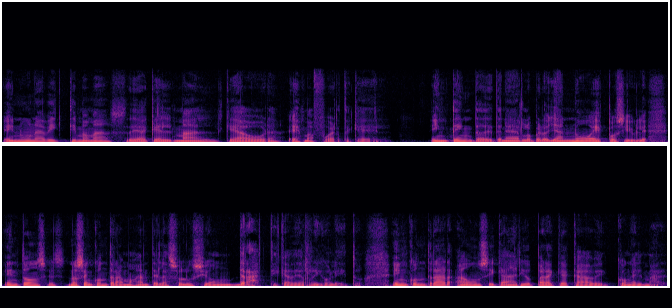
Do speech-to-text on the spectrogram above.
en una víctima más de aquel mal que ahora es más fuerte que él. Intenta detenerlo, pero ya no es posible. Entonces nos encontramos ante la solución drástica de Rigoletto, encontrar a un sicario para que acabe con el mal.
